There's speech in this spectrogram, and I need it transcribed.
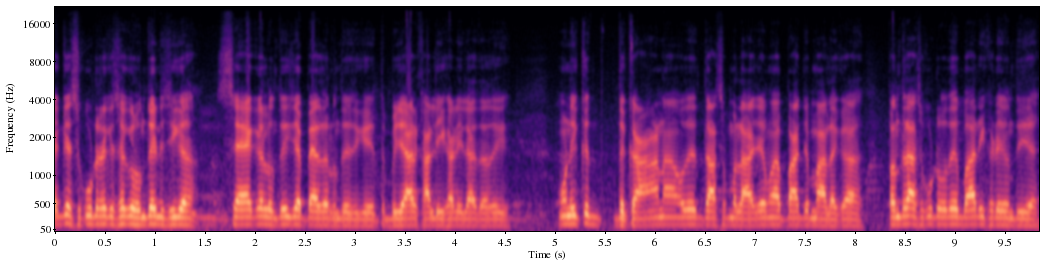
ਅੱਗੇ ਸਕੂਟਰ ਕਿਸੇ ਕੋਲ ਹੁੰਦੇ ਨਹੀਂ ਸੀਗਾ, ਸਾਈਕਲ ਹੁੰਦੇ ਜਾਂ ਪੈਦਲ ਹੁੰਦੇ ਸੀਗੇ ਤੇ ਬਾਜ਼ਾਰ ਖਾਲੀ ਖਾਲੀ ਲੱਗਦਾ ਸੀ। ਹੁਣ ਇੱਕ ਦੁਕਾਨ ਆ, ਉਹਦੇ 10 ਮੁਲਾਜ਼ਮ ਆ, ਪੰਜ ਮਾਲਕ ਆ 15 ਸਕੂਟਰ ਉਹਦੇ ਬਾਹਰ ਹੀ ਖੜੇ ਹੁੰਦੇ ਆ।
